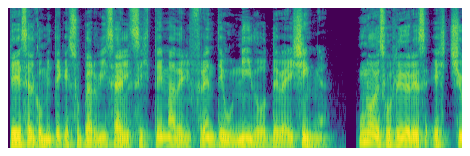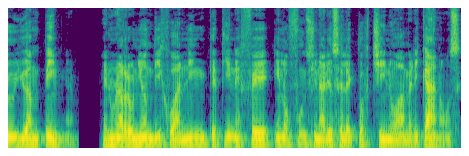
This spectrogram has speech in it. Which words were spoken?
que es el comité que supervisa el sistema del Frente Unido de Beijing. Uno de sus líderes es Chu Yuanping, en una reunión dijo a Ning que tiene fe en los funcionarios electos chino-americanos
